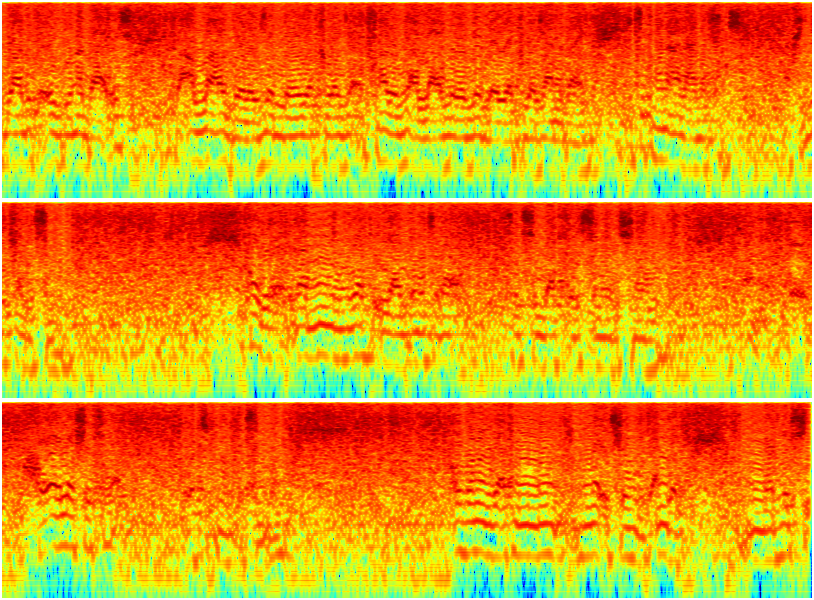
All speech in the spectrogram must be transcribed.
ibadet olduğuna dair ve Allah Azze ve Celle yapılacak sadece Allah Azze ve Celle yapılacağına dair iki tane alamet var. Dikkat etsin tabi Rabbim yazılar ileride mesela tefsir dersleri işlemeyi düşünüyorum. Yani kolaylaşırsa vakit noktasında. O zaman zaten bunlar işlenmiş ancak bunlar hepsi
